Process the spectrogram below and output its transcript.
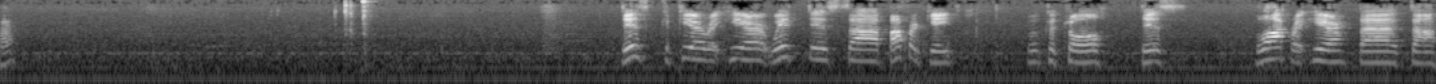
Okay. This computer right here with this uh, buffer gate will control this block right here that uh,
